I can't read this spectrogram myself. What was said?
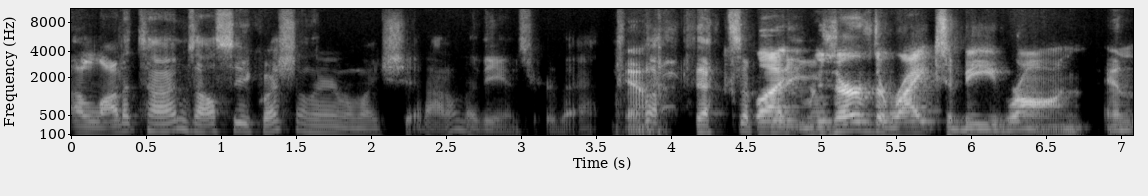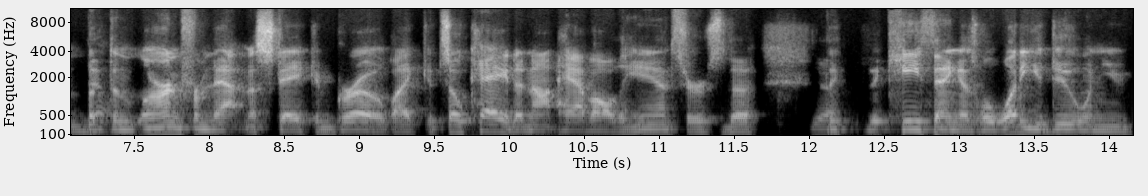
a lot of times I'll see a question on there and I'm like, shit, I don't know the answer to that. Yeah. That's a like pretty reserve the right to be wrong and but Yeah. then learn from that mistake and grow. Like it's okay to not have all the answers. The, Yeah. the the key thing is well, what do you do when you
